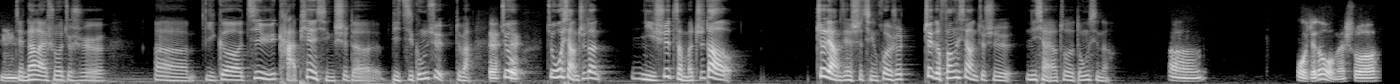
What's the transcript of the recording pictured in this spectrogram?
嗯，简单来说就是。呃，一个基于卡片形式的笔记工具，对吧？对。就就我想知道你是怎么知道这两件事情，或者说这个方向就是你想要做的东西呢？嗯，我觉得我们说，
